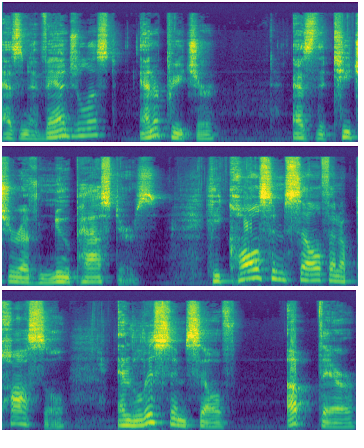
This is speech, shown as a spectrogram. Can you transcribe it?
as an evangelist and a preacher, as the teacher of new pastors. He calls himself an apostle and lists himself up there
